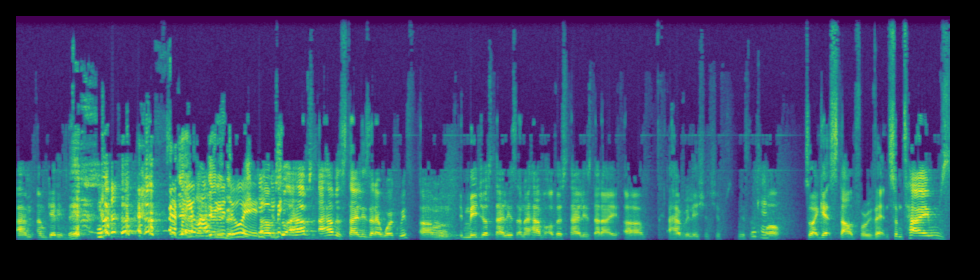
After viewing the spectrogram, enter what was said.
I'm, I'm getting there. So for you, how do you there. do it? Um, so I have I have a stylist that I work with, um, a major stylist, and I have other stylists that I uh, I have relationships with Okay. as well. So I get styled for events. Sometimes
